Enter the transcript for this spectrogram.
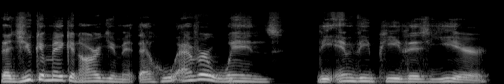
that you can make an argument that whoever wins the MVP this year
